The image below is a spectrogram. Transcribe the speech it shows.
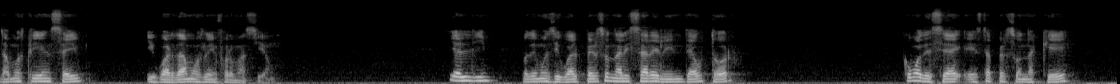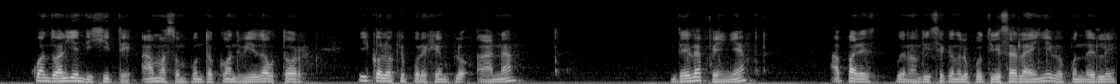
Damos clic en Save y guardamos la información. Y allí podemos igual personalizar el link de autor como desea esta persona que cuando alguien digite amazon.com de autor y coloque por ejemplo Ana de la Peña aparece, bueno dice que no lo puedo utilizar la ñ y voy a ponerle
